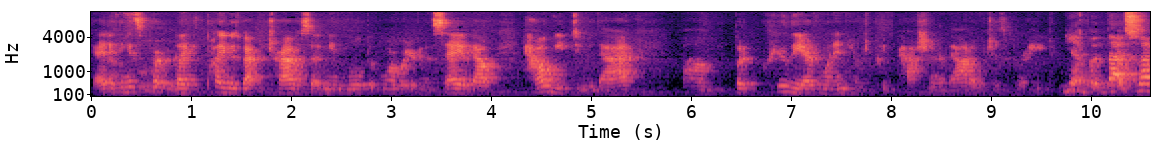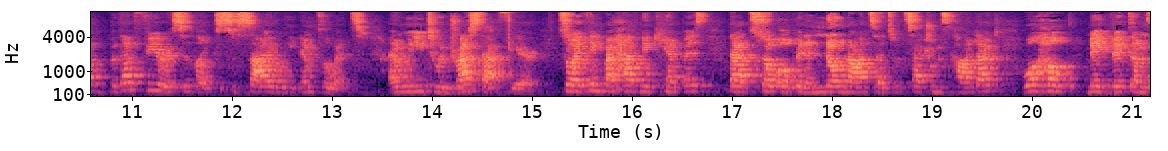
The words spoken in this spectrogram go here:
I think it's pr- like probably goes back to Travis. I mean, a little bit more what you're going to say about how we do that. Um, but clearly, everyone in here is pretty passionate about it, which is great. Yeah, but that so that but that fear is like societally influenced, and we need to address that fear. So I think by having a campus that's so open and no nonsense with sexual misconduct will help make victims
